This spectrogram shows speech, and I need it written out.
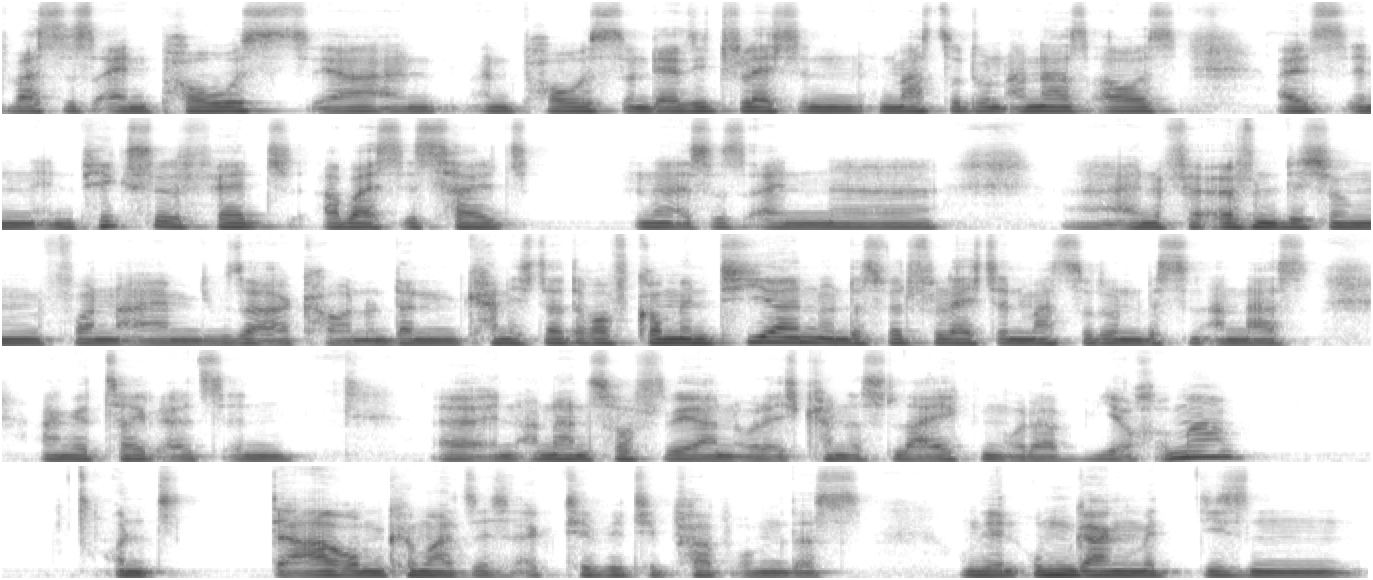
was ist ein Post, ja, ein, ein Post und der sieht vielleicht in, in Mastodon anders aus als in, in Pixelfed, aber es ist halt, ne, es ist eine, eine Veröffentlichung von einem User-Account und dann kann ich da drauf kommentieren und das wird vielleicht in Mastodon ein bisschen anders angezeigt als in, äh, in anderen Softwaren oder ich kann es liken oder wie auch immer. Und darum kümmert sich ActivityPub um das, um den Umgang mit diesen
